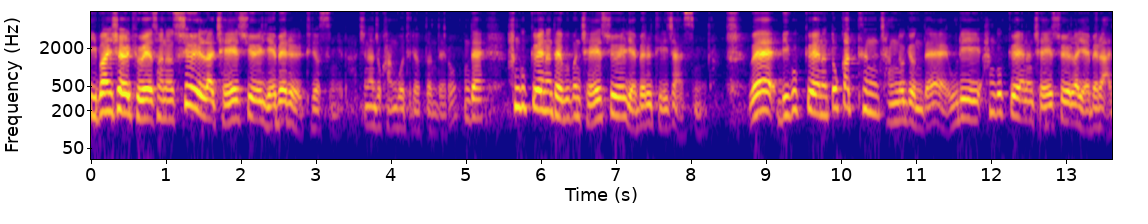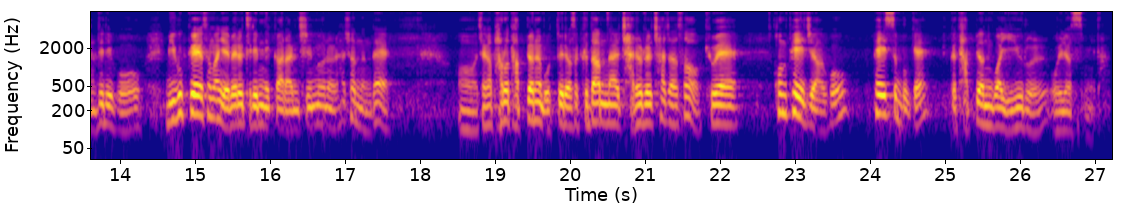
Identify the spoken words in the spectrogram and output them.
이반시엘 교회에서는 수요일 날 재수요일 예배를 드렸습니다. 지난주 광고 드렸던 대로. 근데 한국 교회는 대부분 재수요일 예배를 드리지 않습니다. 왜 미국 교회는 똑같은 장로교인데 우리 한국 교회는 재수요일 날 예배를 안 드리고 미국 교회에서만 예배를 드립니까라는 질문을 하셨는데 어, 제가 바로 답변을 못 드려서 그 다음 날 자료를 찾아서 교회 홈페이지하고 페이스북에 그 답변과 이유를 올렸습니다.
